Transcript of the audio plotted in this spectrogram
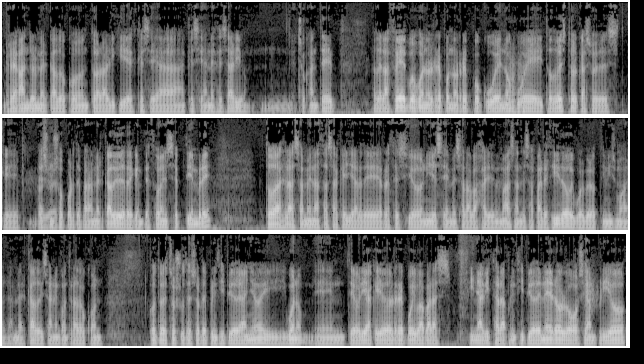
regando el mercado con toda la liquidez que sea, que sea necesario. Chocante lo de la Fed, pues bueno, el repo no repo, QE no QE y todo esto, el caso es que es un soporte para el mercado y desde que empezó en septiembre todas las amenazas aquellas de recesión y SMS a la baja y demás han desaparecido y vuelve el optimismo al, mercado y se han encontrado con, con todos estos sucesos de principio de año y bueno, en teoría aquello del repo iba para finalizar a principio de enero, luego se amplió,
